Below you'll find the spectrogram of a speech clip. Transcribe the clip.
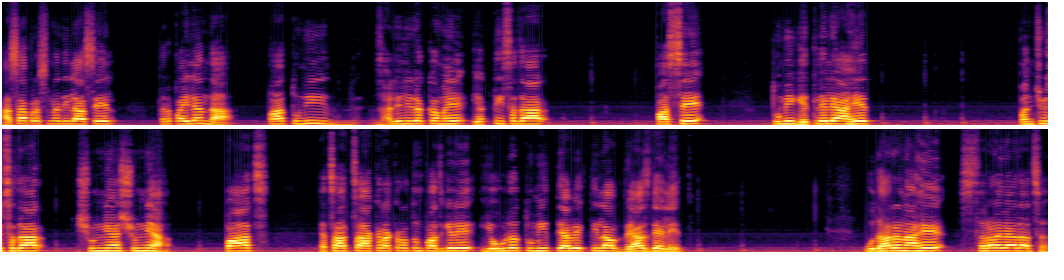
असा प्रश्न दिला असेल तर पहिल्यांदा पहा तुम्ही झालेली रक्कम आहे एकतीस हजार पाचशे. तुम्ही घेतलेले आहेत पंचवीस हजार शून्य शून्य पाच. याचा आजचा अकरा अकरातून पाच गेले एवढं तुम्ही त्या व्यक्तीला व्याज द्यालेत. उदाहरण आहे सरळ व्याजाचं.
